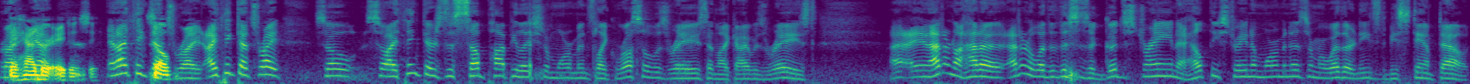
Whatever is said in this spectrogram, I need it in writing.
Right, they had yeah. their agency, and I think So- that's right. I think that's right. So, so I think there's this subpopulation of Mormons, like Russell was raised and like I was raised. I, and I don't know how to. I don't know whether this is a good strain, a healthy strain of Mormonism, or whether it needs to be stamped out.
